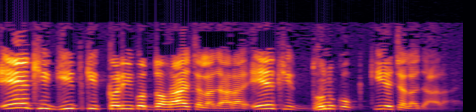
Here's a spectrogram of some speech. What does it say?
एक ही गीत की कड़ी को दोहराए चला जा रहा है, एक ही धुन को किए चला जा रहा है।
